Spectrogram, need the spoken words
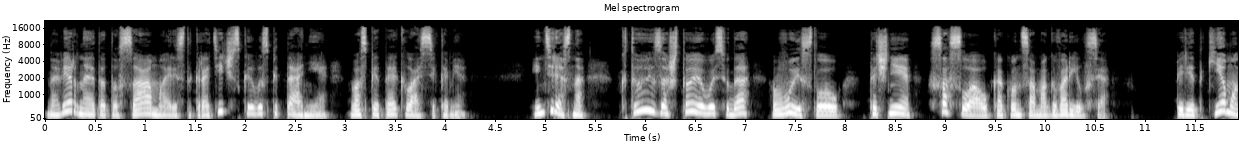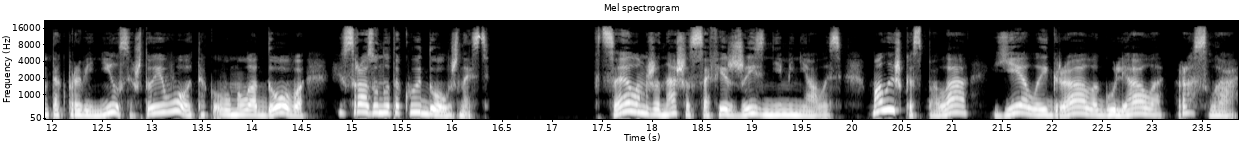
Наверное, это то самое аристократическое воспитание, воспетое классиками. Интересно, кто и за что его сюда выслал, точнее, сослал, как он сам оговорился. Перед кем он так провинился, что его, такого молодого, и сразу на такую должность? В целом же наша Софи жизнь не менялась. Малышка спала, ела, играла, гуляла, росла.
